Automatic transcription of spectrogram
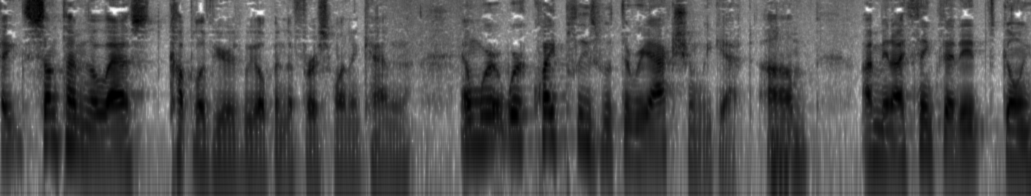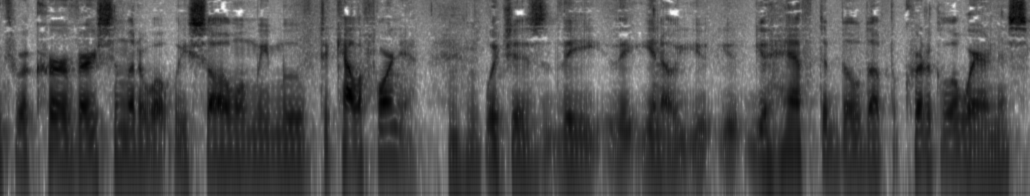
Uh, Sometime in the last couple of years, we opened the first one in Canada, and we're we're quite pleased with the reaction we get. Um, I mean, I think that it's going through a curve very similar to what we saw when we moved to California, which is the, the you know you, you, you have to build up a critical awareness.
